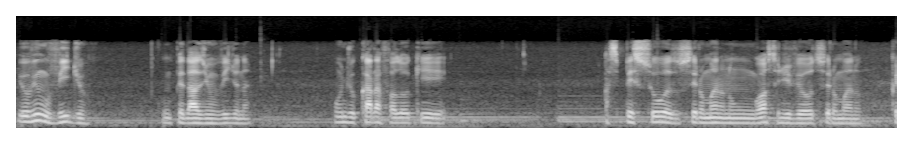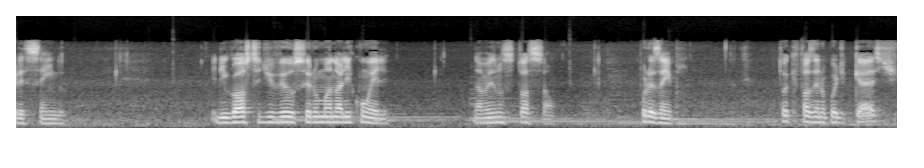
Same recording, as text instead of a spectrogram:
Eu vi um vídeo, um pedaço de um vídeo, né? Onde o cara falou que as pessoas, o ser humano não gosta de ver outro ser humano crescendo ele gosta de ver o ser humano ali com ele, na mesma situação. Por exemplo, tô aqui fazendo podcast,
